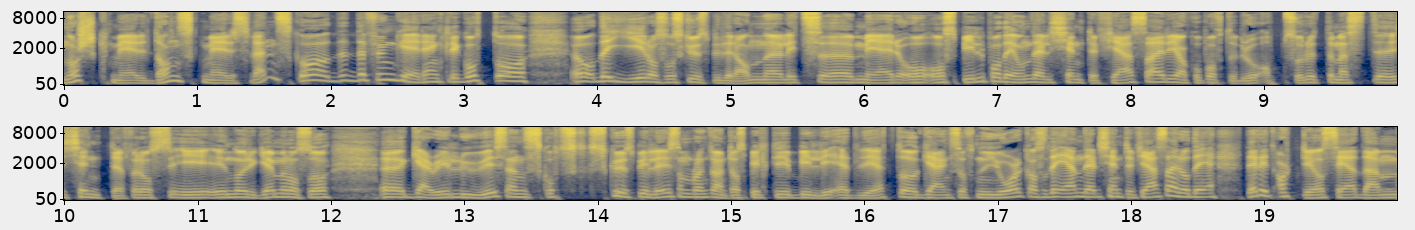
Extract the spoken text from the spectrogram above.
norsk, mer dansk, mer svensk, og det, det fungerer egentlig godt. Og, og, det gir også skuespillerne litt eh, mer å, å, spille på. Det er jo en del kjente fjes her. Jakob Oftebro absolutt det mest eh, kjente for oss i, i Norge, men også uh, Gary Lewis, en skotsk skuespiller som blant annet har spilt i Billy Edliet og Gangs of New York. Altså, det er en del kjente fjes her, og det, det er litt artig å se dem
